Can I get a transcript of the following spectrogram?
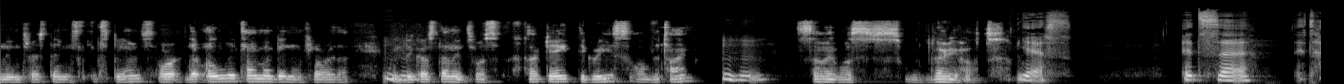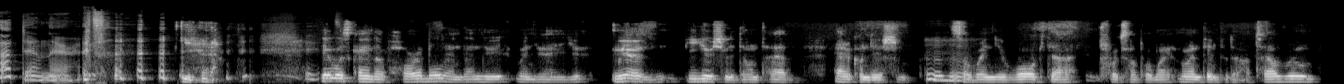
an interesting experience, or the only time I've been in Florida, mm-hmm. because then it was 38 degrees all the time. Mm-hmm. So it was very hot. Yes. It's uh it's hot down there. It's yeah. It was kind of horrible and then you when you, you we are, we usually don't have air condition. Mm-hmm. So when you walked, uh, for example, when I went into the hotel room,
